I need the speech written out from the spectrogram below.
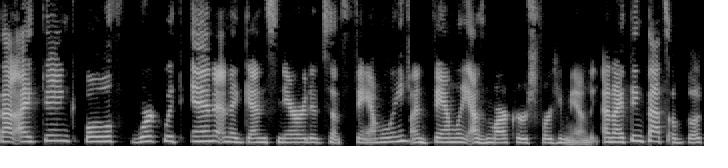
that I think both work within and against narratives of family and family as markers for humanity. And I think that's a book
